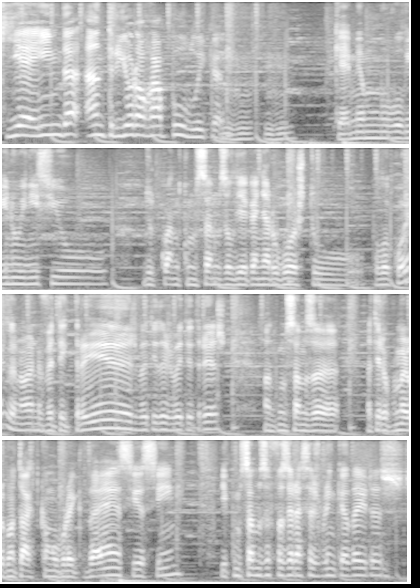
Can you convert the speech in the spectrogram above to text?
que é ainda anterior ao Rap Pública. Que é mesmo ali no início de quando começamos ali a ganhar o gosto pela coisa, não é? 93, 92, 93, quando começamos a, a ter o primeiro contacto com o breakdance e assim, e começamos a fazer essas brincadeiras.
